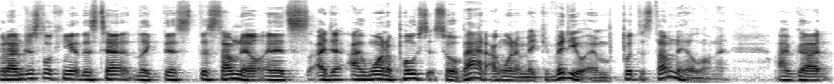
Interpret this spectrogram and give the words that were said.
But I'm just looking at this like this this thumbnail, and it's I, I want to post it so bad. I want to make a video and put this thumbnail on it. I've got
